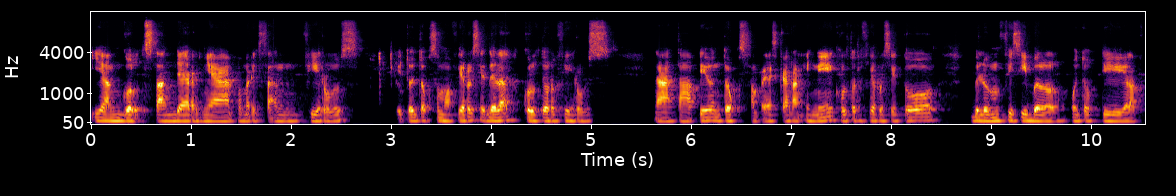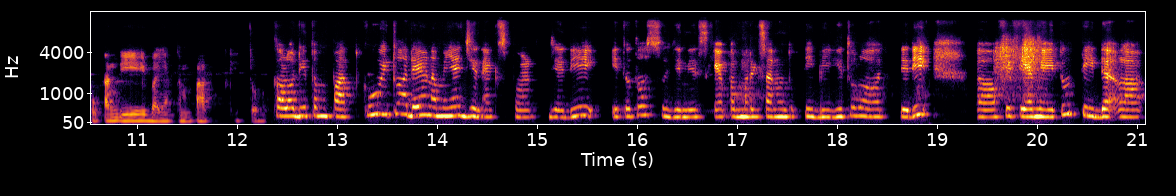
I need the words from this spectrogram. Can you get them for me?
yang gold standarnya pemeriksaan virus itu untuk semua virus adalah kultur virus. Nah, tapi untuk sampai sekarang ini kultur virus itu belum visible untuk dilakukan di banyak tempat gitu. Kalau di tempatku itu ada yang namanya gene expert. Jadi itu tuh sejenis kayak pemeriksaan untuk TB gitu loh. Jadi uh, eh, VTM-nya itu tidak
